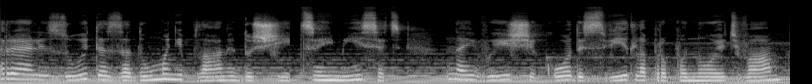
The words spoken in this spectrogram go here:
реалізуйте задумані плани душі. Цей місяць найвищі коди світла пропонують вам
